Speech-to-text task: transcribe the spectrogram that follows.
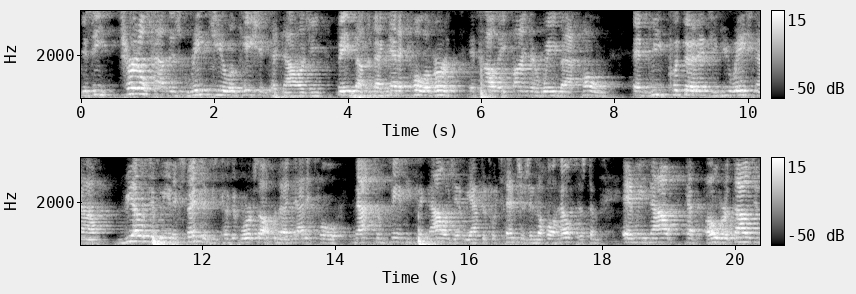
You see, turtles have this great geolocation technology based on the magnetic pull of Earth. It's how they find their way back home. And we put that into UH now, relatively inexpensive because it works off the magnetic pull, not some fancy technology that we have to put sensors in the whole health system. And we now have over a thousand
